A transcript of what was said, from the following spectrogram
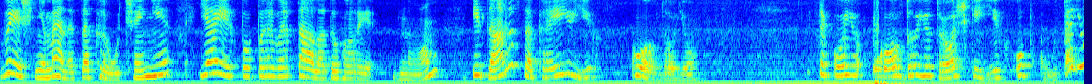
Вишні в мене закручені, я їх поперевертала догори дном і зараз закрию їх ковдрою. Такою ковдрою трошки їх обкутаю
